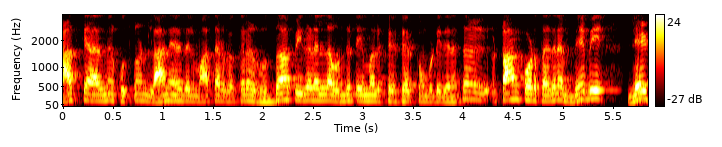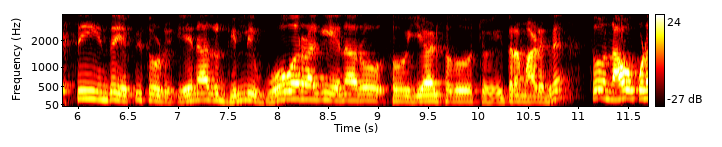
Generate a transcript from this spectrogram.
ಟಾಸ್ಕ್ ಆದ್ಮೇಲೆ ಕುತ್ಕೊಂಡು ಲಾನ್ ಏರಿಯಾದಲ್ಲಿ ಮಾತಾಡ್ಬೇಕಾದ್ರೆ ವೃದ್ಧಾಪಿಗಳೆಲ್ಲ ಒಂದು ಟೈಮಲ್ಲಿ ಸೇರ್ಕೊಂಡ್ಬಿಟ್ಟಿದ್ದಾರೆ ಅಂತ ಟಾಂಗ್ ಕೊಡ್ತಾ ಇದ್ರೆ. May be let see in the episode. ಏನಾದರೂ ಗಿಲ್ಲಿ ಓವರ್ ಆಗಿ ಏನಾದ್ರು ಸೊ ಈಯಾಡ್ಸೋದು ಈ ಥರ ಮಾಡಿದ್ರೆ ಸೊ ನಾವು ಕೂಡ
